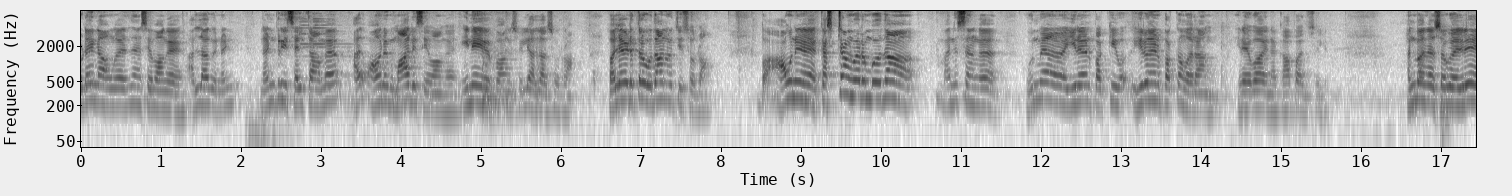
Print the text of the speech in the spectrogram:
உடனே அவங்க என்ன செய்வாங்க? அல்லாஹ் நன் நன்றி செலுத்தாமல் அவனுக்கு மாறி செய்வாங்க. இணைய வைப்பாங்க சொல்லி அல்லாஹ் சொல்கிறான் பல இடத்துல உதாரணத்தை சொல்கிறான் இப்போ அவனு கஷ்டம் வரும்போது தான் மனுஷங்க உண்மையாக இறைவன் பக்கி இறைவன் பக்கம் வராங்க. இறைவா என்னை காப்பாற்ற சொல்லி. அன்பான சகோதரே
